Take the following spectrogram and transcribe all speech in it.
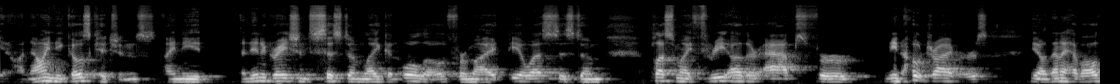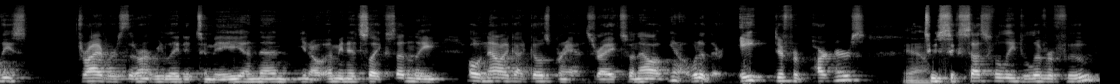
you know now i need ghost kitchens. I need an integration system like an olo for my pos system plus my three other apps for you know drivers. You know then i have all these drivers that aren't related to me. And then you know i mean it's like suddenly oh now i got ghost brands right? So now you know what are there? Eight different partners yeah. to successfully deliver food.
